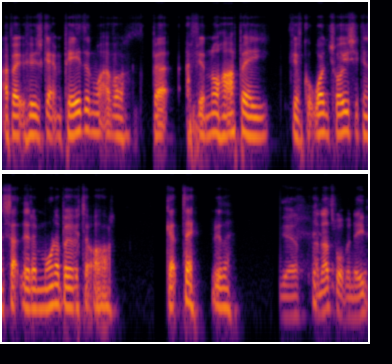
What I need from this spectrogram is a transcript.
about who's getting paid and whatever. But if you're not happy, you've got one choice, you can sit there and moan about it or get to really. Yeah, and that's what we need.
